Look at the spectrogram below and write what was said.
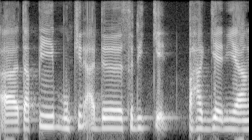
uh, tapi mungkin ada sedikit bahagian yang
